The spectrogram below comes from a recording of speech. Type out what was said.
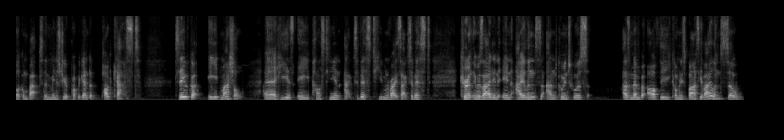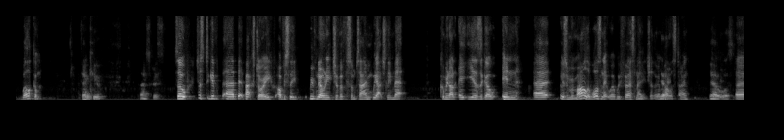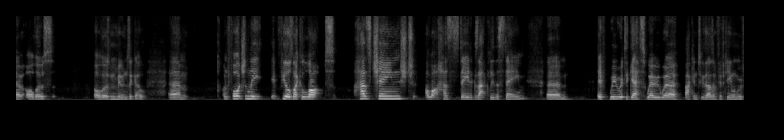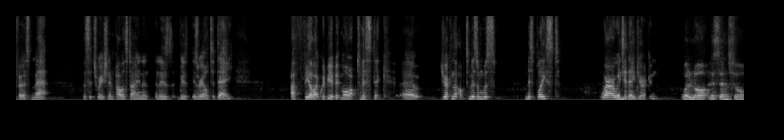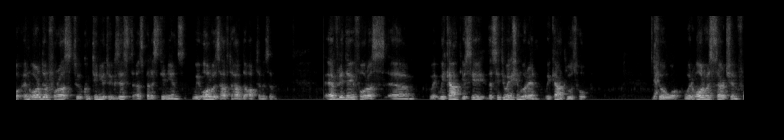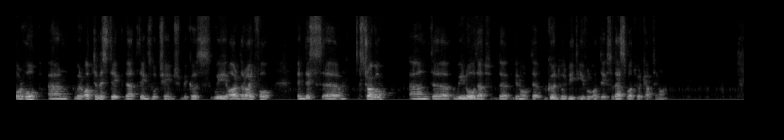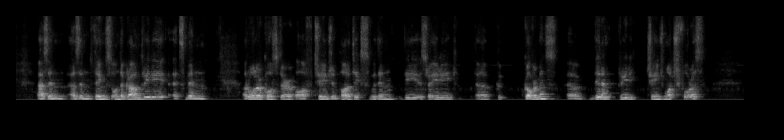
welcome back to the Ministry of Propaganda podcast. Today we've got Eyad Marshall. Uh, he is a Palestinian activist, human rights activist, currently residing in Ireland and coming to us as a member of the Communist Party of Ireland. So, welcome. Thank you. Thanks, Chris. So, just to give a bit of backstory, obviously, we've known each other for some time. We actually met coming on eight years ago in, uh, it was in Ramallah, wasn't it, where we first met each other in Yeah. Palestine? Yeah, it was. uh, all those all those moons ago. Um, unfortunately, it feels like a lot has changed. A lot has stayed exactly the same. Um, if we were to guess where we were back in 2015 when we first met, the situation in Palestine and, and Is- Israel today, I feel like we'd be a bit more optimistic. Uh, do you reckon that optimism was misplaced? Where are we today, do you reckon? Well, no, listen. So, in order for us to continue to exist as Palestinians, we always have to have the optimism. Every day for us, um, we, we can't, you see, the situation we're in, we can't lose hope. Yeah. So, we're always searching for hope and we're optimistic that things will change because we are the rightful in this um, struggle. And uh, we know that the you know the good will beat evil one day, so that's what we're counting on. As in as in things on the ground really. It's been a roller coaster of change in politics within the israeli uh, governments. Uh, didn't really change much for us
